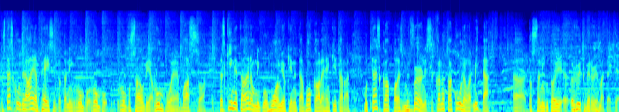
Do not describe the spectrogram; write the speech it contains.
Jos tässä kuuntelee Ian Pacein tota, niinku rumpu, rumpu, rumpusoundia, rumpua ja bassoa, tässä kiinnittää aina niinku, huomio kiinnittää vokaaleihin, kitaraan, mutta tässä kappaleessa, esimerkiksi Burnissä, kannattaa kuunnella, mitä äh, tuossa niinku toi rytmiryhmä tekee.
